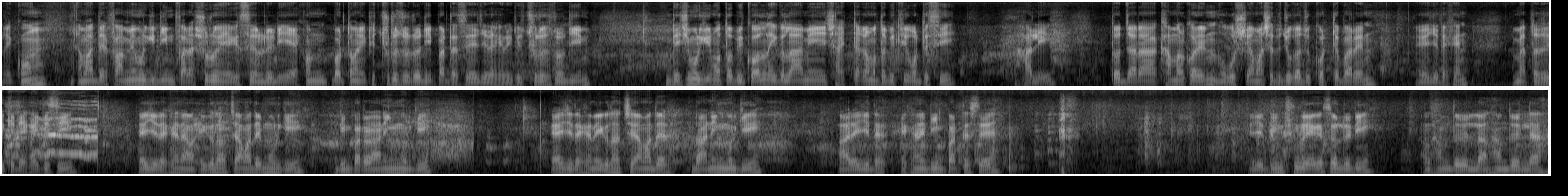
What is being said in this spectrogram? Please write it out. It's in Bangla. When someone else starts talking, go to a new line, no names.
আলাইকুম। আমাদের ফার্মে মুরগি ডিম পাড়া শুরু হয়ে গেছে অলরেডি এখন বর্তমানে একটু ছোটো ছোটো ডিম পারতেছে যে দেখেন, একটু ছোটো ছোটো ডিম। দেশি মুরগির মতো বিকল, এগুলো আমি ষাট টাকার মতো বিক্রি করতেছি হালি। তো যারা খামার করেন, অবশ্যই আমার সাথে যোগাযোগ করতে পারেন। এই যে দেখেন, আমি আপনাদেরকে দেখাইতেছি। এই যে দেখেন এগুলো হচ্ছে আমাদের মুরগি, ডিম পাড়া রানিং মুরগি। এই যে দেখেন, এগুলো হচ্ছে আমাদের রানিং মুরগি। আর এই যে এখানে ডিম পারতেছে এই যে ডিম শুরু হয়ে গেছে অলরেডি আলহামদুলিল্লাহ আলহামদুলিল্লাহ।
